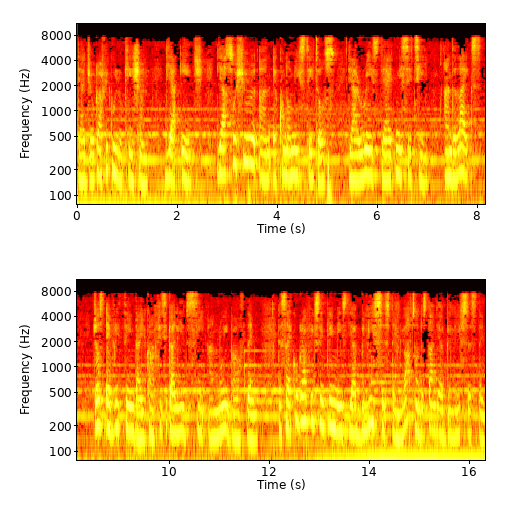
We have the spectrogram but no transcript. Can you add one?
their geographical location, their age, their social and economic status, their race, their ethnicity, and the likes. Just everything that you can physically see and know about them. The psychographic simply means their belief system. You have to understand their belief system.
